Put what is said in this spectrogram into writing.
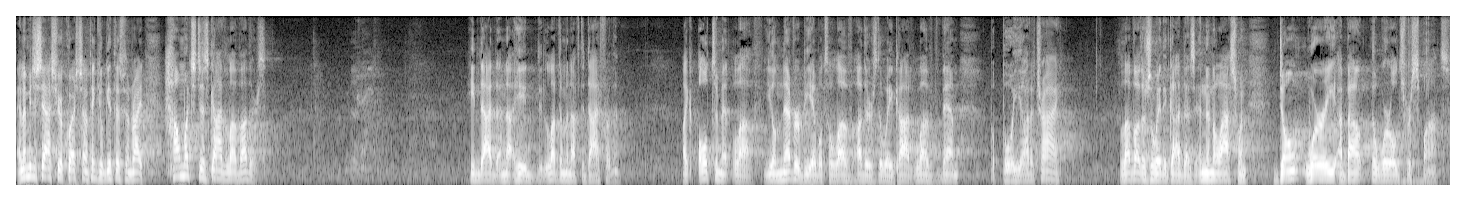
And let me just ask you a question. I think you'll get this one right. How much does God love others? He died enough, he loved them enough to die for them. Like ultimate love. You'll never be able to love others the way God loved them, but boy, you ought to try. Love others the way that God does. And then the last one don't worry about the world's response.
